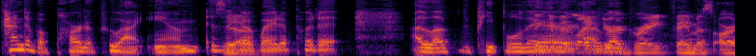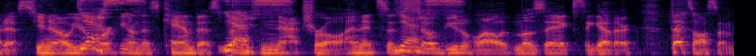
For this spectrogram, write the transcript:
kind of a part of who I am, is a yeah. good way to put it. I love the people there. Think of it like I you're love, a great famous artist. You know, you're yes. working on this canvas, but yes. it's natural and it's, it's yes. so beautiful how it mosaics together. That's awesome.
